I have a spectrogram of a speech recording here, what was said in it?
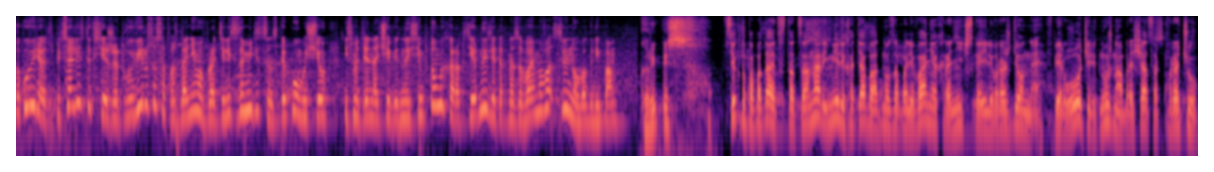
Как уверяют специалисты, все жертвы вируса с опозданием обратились за медицинской помощью, несмотря на очевидные симптомы, характерные для так называемого свиного гриппа. Все, кто попадает в стационар, имели хотя бы одно заболевание, хроническое или врожденное. В первую очередь нужно обращаться к врачу.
